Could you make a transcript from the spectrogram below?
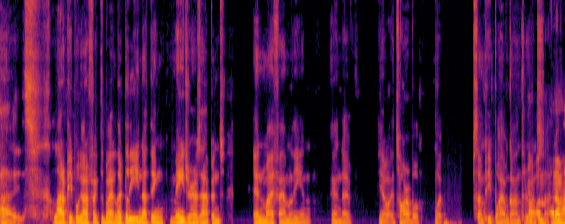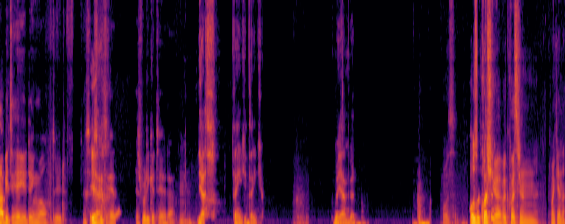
uh, a lot of people got affected by it. Luckily, nothing major has happened in my family, and and I've, you know, it's horrible what some people have gone through. No, and I'm, and I'm happy to hear you're doing well, dude. It's, it's Yeah. good to hear that. It's really good to hear that. Mm-hmm. Yes, thank you, thank you. But yeah, I'm good. Was, What was the did question? you have a question, McKenna?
